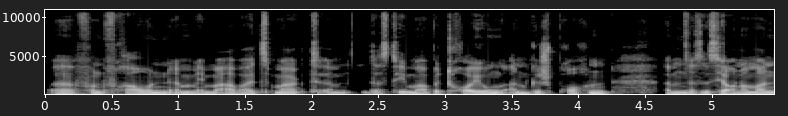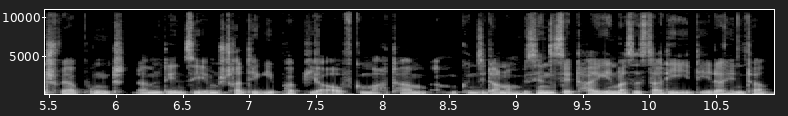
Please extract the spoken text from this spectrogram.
äh, von Frauen ähm, im Arbeitsmarkt ähm, das Thema Betreuung angesprochen. Ähm, das ist ja auch nochmal ein Schwerpunkt, ähm, den Sie im Strategiepapier aufgemacht haben. Ähm, können Sie da noch ein bisschen ins Detail gehen? Was ist da die Idee dahinter?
